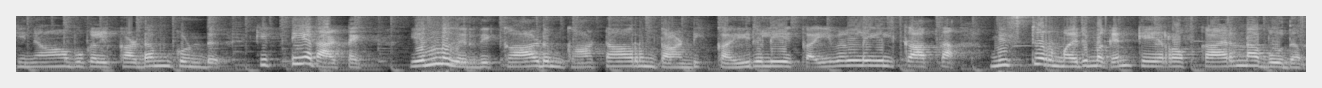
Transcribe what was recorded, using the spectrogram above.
കിനാവുകൾ കടം കൊണ്ട് കിട്ടിയതാട്ടെ എന്ന് കരുതി കാടും കാട്ടാറും താണ്ടി കൈരളിയെ കൈവെള്ളയിൽ കാത്ത മിസ്റ്റർ മരുമകൻ കെയർ ഓഫ് കാരണബോധം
